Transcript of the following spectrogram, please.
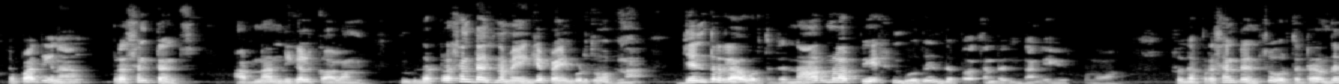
இப்போ பார்த்தீங்கன்னா ப்ரெசன்ட் டென்ஸ் அப்படின்னா நிகழ்காலம். இந்த ப்ரெசன்ட் டென்ஸ் நம்ம எங்கே பயன்படுத்துவோம் அப்படின்னா ஜென்ரலாக ஒருத்தர் நார்மலாக பேசும்போது இந்த ப்ரெசன்ட் டென்ஸ் தாங்க யூஸ் பண்ணுவோம் ஸோ இந்த ப்ரெசன்ட் டென்ஸ் ஒருத்தர் வந்து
